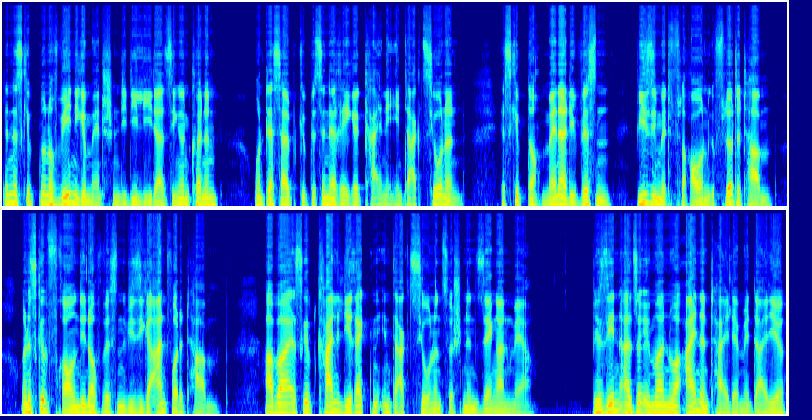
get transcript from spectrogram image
Denn es gibt nur noch wenige Menschen, die die Lieder singen können und deshalb gibt es in der Regel keine Interaktionen. Es gibt noch Männer, die wissen, wie sie mit Frauen geflirtet haben und es gibt Frauen, die noch wissen, wie sie geantwortet haben. Aber es gibt keine direkten Interaktionen zwischen den Sängern mehr. Wir sehen also immer nur einen Teil der Medaille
